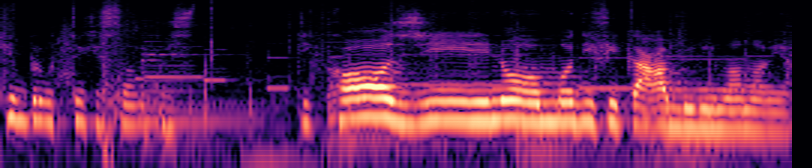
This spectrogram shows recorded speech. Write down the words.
che brutti che sono questi cosi non modificabili, mamma mia.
